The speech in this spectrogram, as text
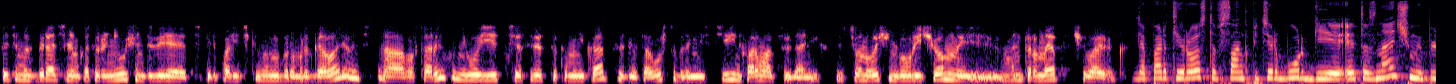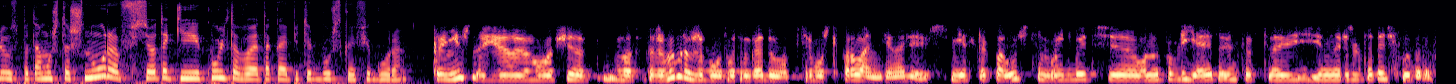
с этим избирателем, который не очень доверяет теперь политикам и выборам, разговаривать. А во-вторых, у него есть все средства коммуникации для того, чтобы донести информацию до них. То есть он очень вовлеченный в интернет человек. Для партии Роста в Санкт-Петербурге это значимый плюс, потому что Шнуров все-таки культовая такая петербургская фигура. Конечно, я вообще, у нас даже выборы же будут в этом году в Петербургский парламент, я надеюсь. Если так получится, может быть, э, он повлияет как-то и на результат этих выборов.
